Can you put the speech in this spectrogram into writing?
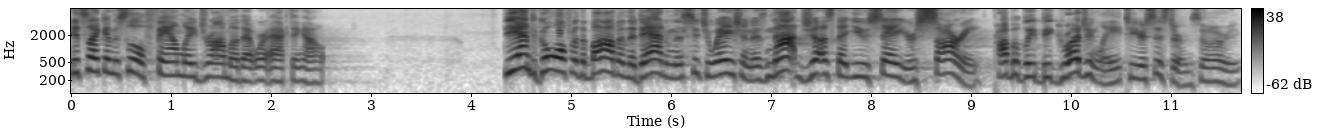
It's like in this little family drama that we're acting out. The end goal for the mom and the dad in this situation is not just that you say you're sorry, probably begrudgingly to your sister, I'm sorry.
